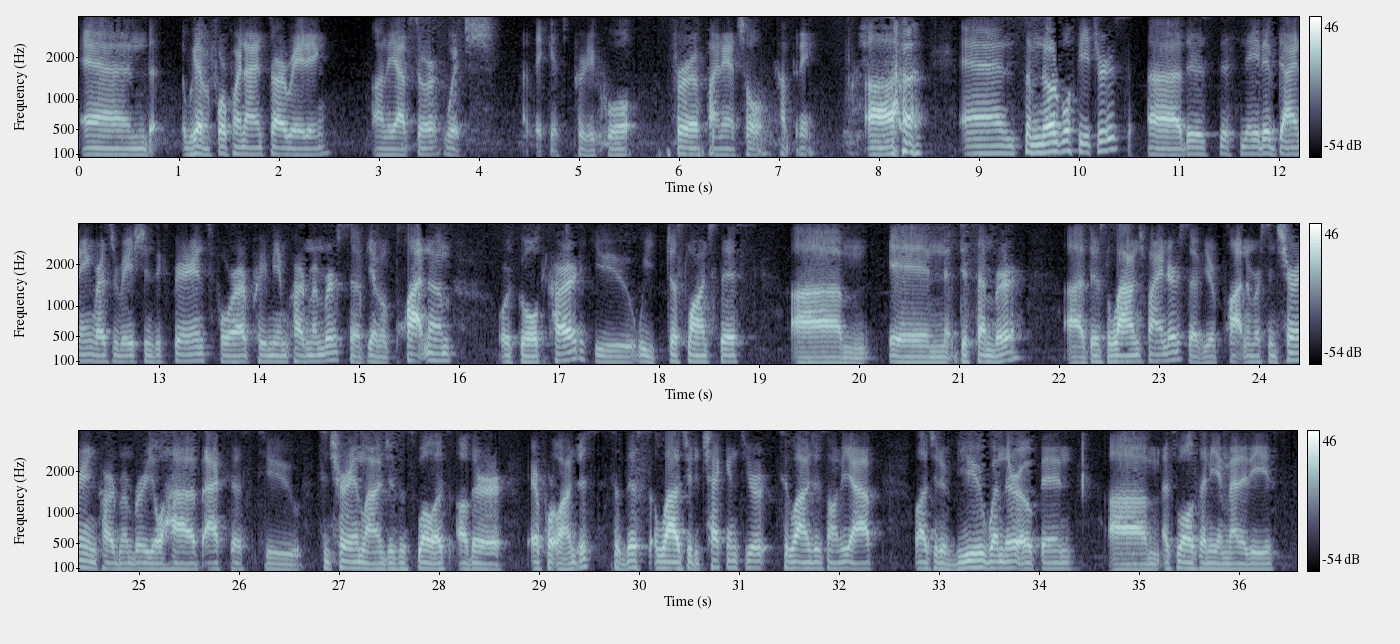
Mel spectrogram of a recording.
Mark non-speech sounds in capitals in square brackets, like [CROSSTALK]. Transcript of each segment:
And we have a 4.9 star rating on the App Store, which I think is pretty cool for a financial company. Uh, [LAUGHS] and some notable features, uh, there's this native dining reservations experience for our premium card members. So if you have a platinum or gold card, you we just launched this um, in December. Uh, there's a lounge finder. So if you're a platinum or Centurion card member, you'll have access to Centurion lounges as well as other airport lounges. So this allows you to check into your to lounges on the app, allows you to view when they're open, um, as well as any amenities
